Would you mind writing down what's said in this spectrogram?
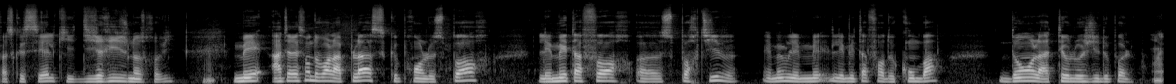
Parce que c'est elle qui dirige notre vie. Mais intéressant de voir la place que prend le sport, les métaphores euh, sportives et même les, mé- les métaphores de combat dans la théologie de Paul. Ouais.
